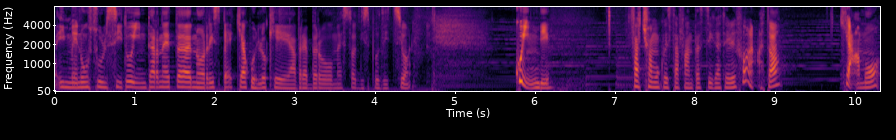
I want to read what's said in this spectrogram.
il menù sul sito internet non rispecchia quello che avrebbero messo a disposizione. Quindi, facciamo questa fantastica telefonata. Chiamo,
